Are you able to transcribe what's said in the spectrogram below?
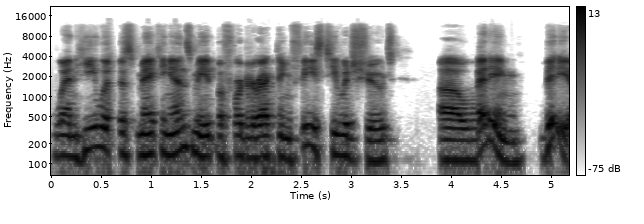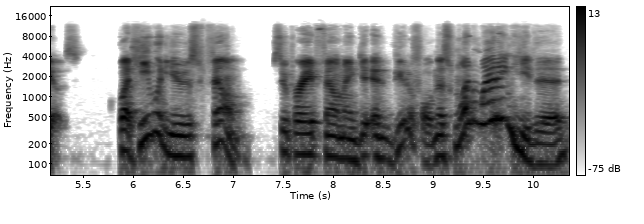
when he was making ends meet before directing Feast, he would shoot uh, wedding videos, but he would use film, Super 8 film, and, get, and beautiful. And this one wedding he did,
